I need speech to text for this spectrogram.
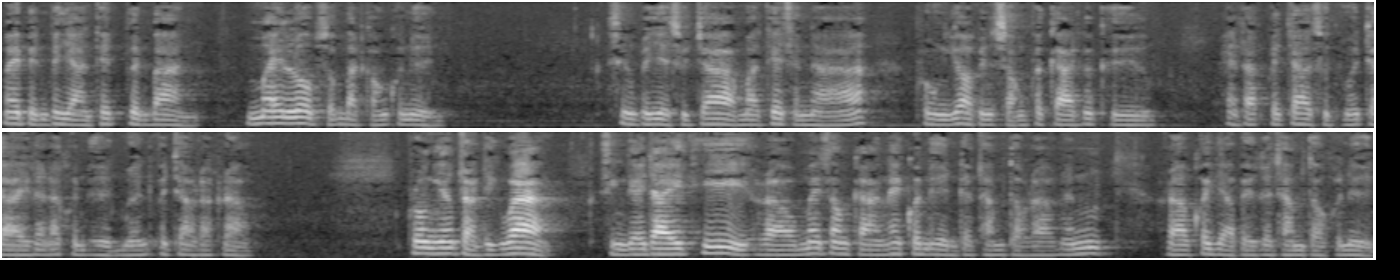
ไม่เป็นพยานเท็จเพื่อนบ้าน ไม่โลภสมบัติของคนอื่น ซึ่งพระเยซูเจ้ามาเทศนาพรงย่อเป็นสองประการก็คือ ให้รักพระเจ้าสุดหัวใจและรักคนอื่นเหมือนพระเจ้ารักเรา พระองค์ยังตรัสอีกว่าสิ่งใด ๆ ที่เราไม่ต้องการให้คนอื่นกระทำต่อเรานั้น เราก็อย่าไปกระทำต่อคนอื่น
